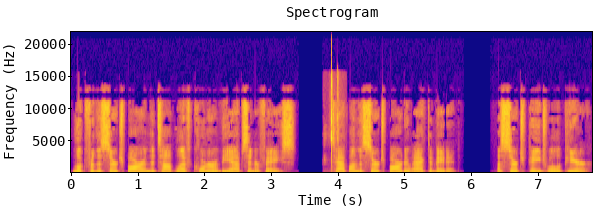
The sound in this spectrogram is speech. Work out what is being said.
Look for the search bar in the top left corner of the app's interface. Tap on the search bar to activate it. A search page will appear.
